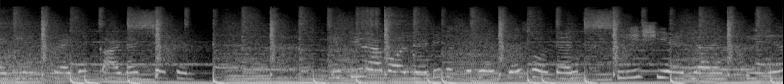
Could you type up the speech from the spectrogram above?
ID and credit card at check-in. If you have already visited this hotel, please share your experience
